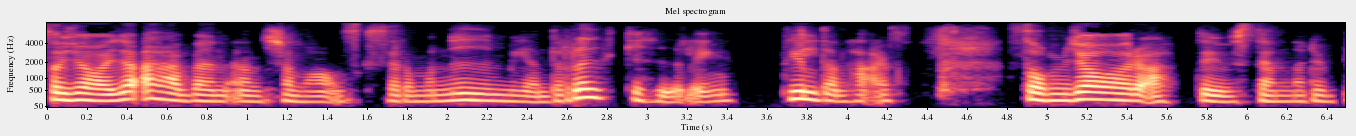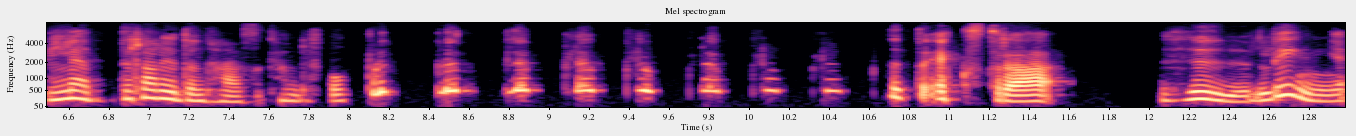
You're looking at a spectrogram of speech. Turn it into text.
så gör jag även en shamansk ceremoni med reiki healing till den här som gör att du sen när du bläddrar i den här så kan du få plupp, plupp, plupp, lite extra healing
